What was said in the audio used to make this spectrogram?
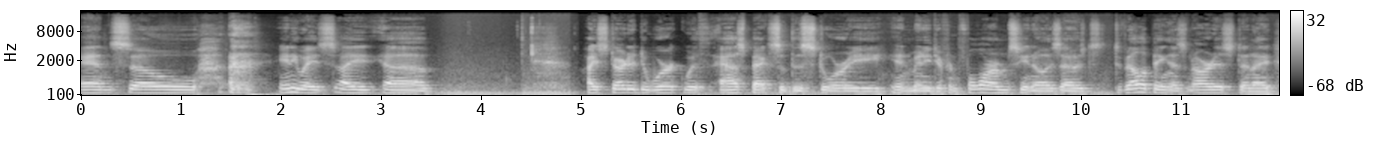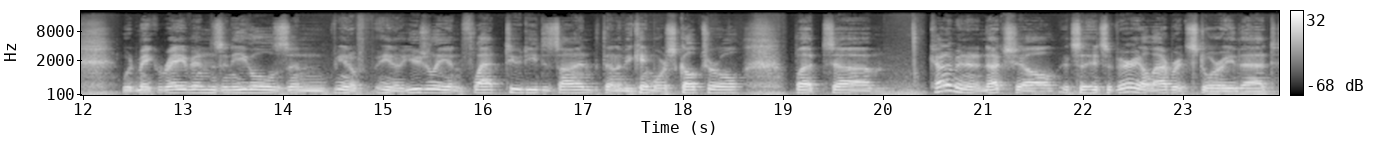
and so, anyways, I. Uh, I started to work with aspects of this story in many different forms, you know, as I was developing as an artist, and I would make ravens and eagles, and you know, you know, usually in flat 2D design, but then I became more sculptural. But um, kind of in a nutshell, it's a, it's a very elaborate story that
